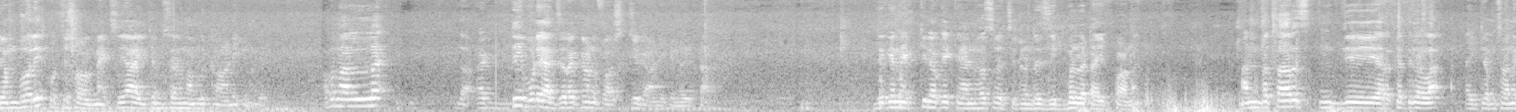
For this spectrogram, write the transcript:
ജംബോൽ കുറച്ച് ഷോൾ മാക്സിയ ഐറ്റംസ് ആണ് നമ്മൾ കാണിക്കുന്നത്. അപ്പോൾ നല്ല അടിപൊളി അജ്രക്കാണ് ഫസ്റ്റ് കാണിക്കുന്നത് കേട്ടോ ഇതൊക്കെ നെക്കിലൊക്കെ ക്യാൻവാസ് വെച്ചിട്ടുണ്ട് സിബുള്ള ടൈപ്പാണ് അൻപത്താറ് ഇറക്കത്തിലുള്ള ഐറ്റംസ് ആണ്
